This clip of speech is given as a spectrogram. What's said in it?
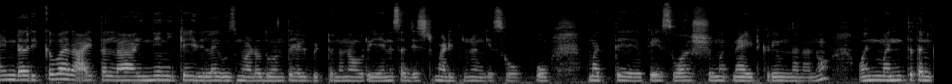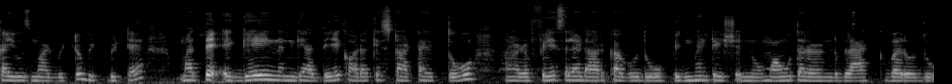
ಆ್ಯಂಡ್ ರಿಕವರ್ ಆಯ್ತಲ್ಲ, ಇನ್ನೇನಕ್ಕೆ ಇದೆಲ್ಲ ಯೂಸ್ ಮಾಡೋದು ಅಂತ ಹೇಳಿಬಿಟ್ಟು ನಾನು ಅವರು ಏನು ಸಜೆಸ್ಟ್ ಮಾಡಿದ್ರು ನನಗೆ ಸೋಪು, ಮತ್ತು ಫೇಸ್ ವಾಶು ಮತ್ತು ನೈಟ್ ಕ್ರೀಮ್ನ ನಾನು ಒನ್ ಮಂತ್ ತನಕ ಯೂಸ್ ಮಾಡಿಬಿಟ್ಟು ಬಿಟ್ಬಿಟ್ಟೆ. ಮತ್ತು ಎಗೇನ್ ನನಗೆ ಅದೇ ಕಾಡೋಕ್ಕೆ ಸ್ಟಾರ್ಟ್ ಆಯಿತು. ಫೇಸ್ ಎಲ್ಲ ಡಾರ್ಕ್ ಆಗೋದು ಪಿಗ್ಮೆಂಟೇಷನ್ನು ಮೌತ್ ಅರೌಂಡ್ ಬ್ಲ್ಯಾಕ್ ಬರೋದು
